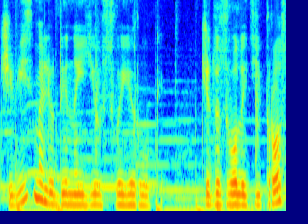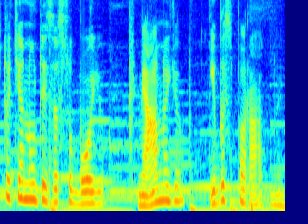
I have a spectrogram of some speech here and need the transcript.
чи візьме людина її у свої руки, чи дозволить їй просто тягнути за собою тьмяною і безпорадною.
